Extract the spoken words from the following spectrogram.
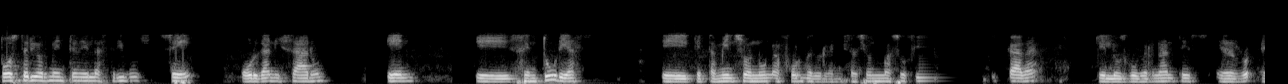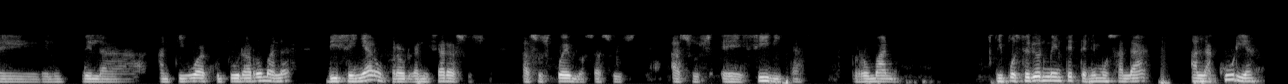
posteriormente de las tribus se organizaron en eh, centurias, eh, que también son una forma de organización más sofisticada que los gobernantes eh, de la antigua cultura romana diseñaron para organizar a sus, a sus pueblos, a sus, a sus eh, cívitas romanas. Y posteriormente tenemos a la, a la curia,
